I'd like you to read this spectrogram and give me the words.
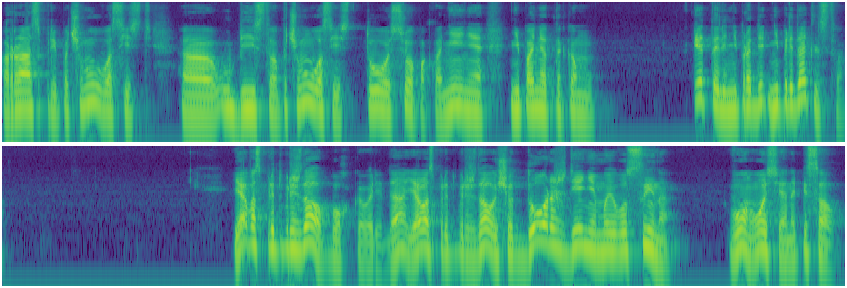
распри, почему у вас есть э, убийство, почему у вас есть то, все, поклонение, непонятно кому. Это ли не предательство? Я вас предупреждал, Бог говорит, да, я вас предупреждал еще до рождения моего сына. Вон, Осия написал.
